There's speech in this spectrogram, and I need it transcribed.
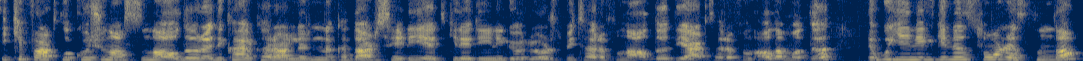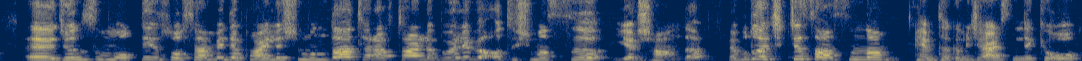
iki farklı koçun aslında aldığı radikal kararların ne kadar seriyi etkilediğini görüyoruz. Bir tarafın aldığı, diğer tarafın alamadığı bu yenilginin sonrasında e, Jonathan Motley'in sosyal medya paylaşımında taraftarla böyle bir atışması yaşandı. Ve bu da açıkçası aslında hem takım içerisindeki o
